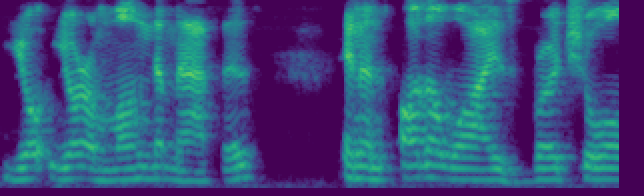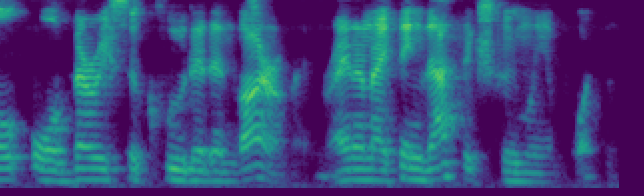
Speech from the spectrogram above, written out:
you're you're among the masses in an otherwise virtual or very secluded environment, right? And I think that's extremely important.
